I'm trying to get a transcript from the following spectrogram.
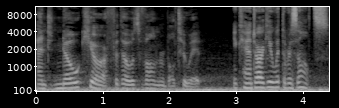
and no cure for those vulnerable to it. You can't argue with the results.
